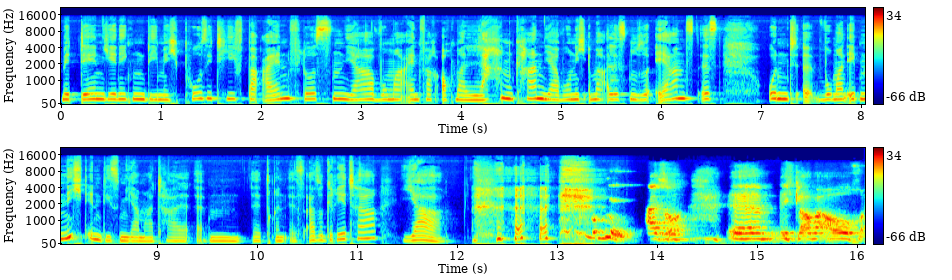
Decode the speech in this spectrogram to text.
mit denjenigen, die mich positiv beeinflussen, ja, wo man einfach auch mal lachen kann, ja, wo nicht immer alles nur so ernst ist und äh, wo man eben nicht in diesem Jammertal ähm, äh, drin ist. Also Greta, ja, okay, also ähm, ich glaube auch,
